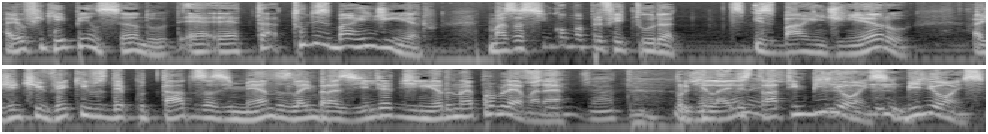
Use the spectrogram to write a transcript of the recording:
Aí eu fiquei pensando, é, é, tá, tudo esbarra em dinheiro. Mas assim como a prefeitura esbarra em dinheiro, a gente vê que os deputados, as emendas lá em Brasília, dinheiro não é problema, né? Exato. Porque lá eles Exatamente. tratam em bilhões, em bilhões.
